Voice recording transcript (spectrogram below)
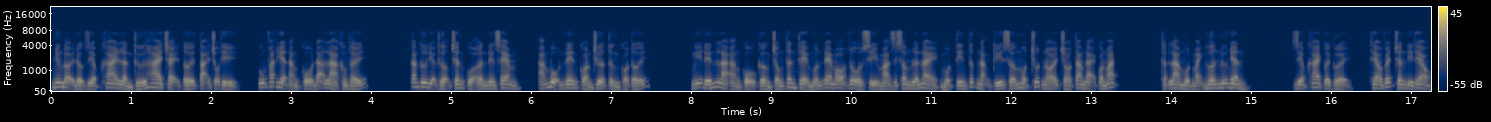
Nhưng đợi được diệp khai lần thứ hai chạy tới tại chỗ thì cũng phát hiện ảng cổ đã là không thấy. Căn cứ địa thượng chân của ấn đến xem, ám bộ nên còn chưa từng có tới nghĩ đến là ảng cổ cường chống thân thể muốn đem họ rổ xỉ mà di xâm lấn này một tin tức nặng ký sớm một chút nói cho tam đại con mắt. Thật là một mạnh hơn nữ nhân. Diệp khai cười cười theo vết chân đi theo.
